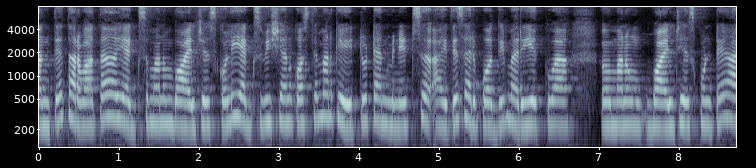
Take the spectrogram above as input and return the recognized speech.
అంతే. తర్వాత ఎగ్స్ మనం బాయిల్ చేసుకోవాలి. ఎగ్స్ విషయానికి వస్తే మనకి ఎయిట్ టు టెన్ మినిట్స్ అయితే సరిపోద్ది. మరీ ఎక్కువ మనం బాయిల్ చేసుకుంటే ఆ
